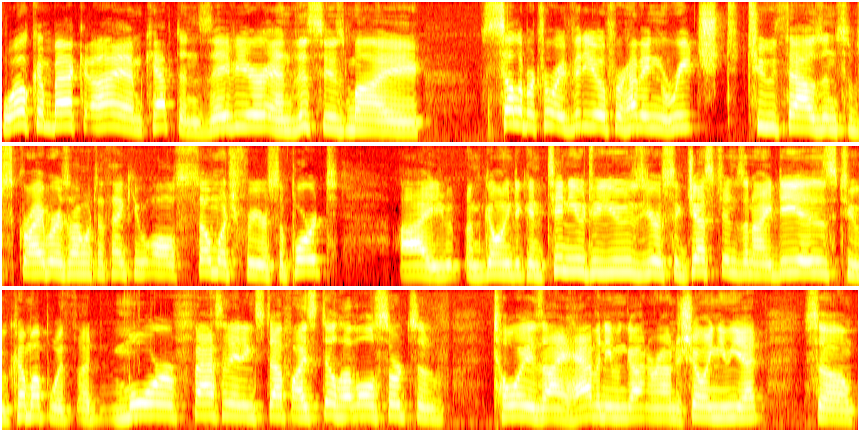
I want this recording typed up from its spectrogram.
Welcome back. I am Captain Xavier, and this is my celebratory video for having reached 2,000 subscribers. I want to thank you all so much for your support. I am going to continue to use your suggestions and ideas to come up with more fascinating stuff. I still have all sorts of toys I haven't even gotten around to showing you yet, so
